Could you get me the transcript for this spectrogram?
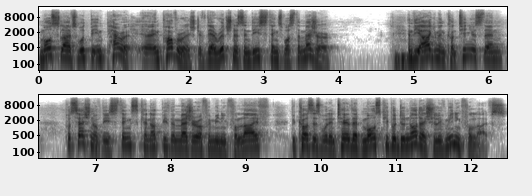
most lives would be uh, impoverished if their richness in these things was the measure. And the argument continues then possession of these things cannot be the measure of a meaningful life, because this would entail that most people do not actually live meaningful lives.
